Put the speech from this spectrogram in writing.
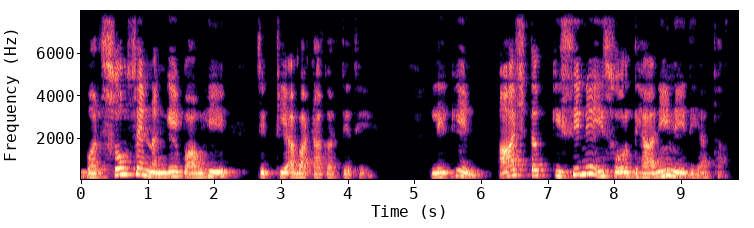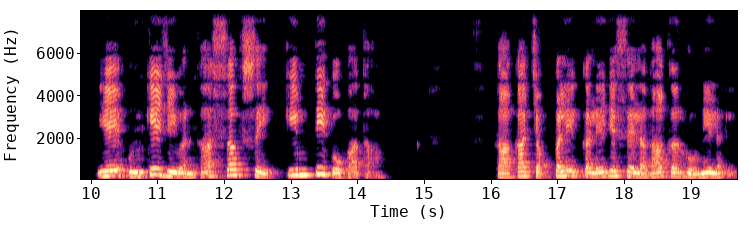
बरसों से नंगे पाव ही चिट्ठिया बांटा करते थे। लेकिन आज तक किसी ने इस ओर ध्यान ही नहीं दिया था। ये उनके जीवन का सबसे कीमती तोहफा था। काका चप्पले कलेजे से लगाकर रोने लगे।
